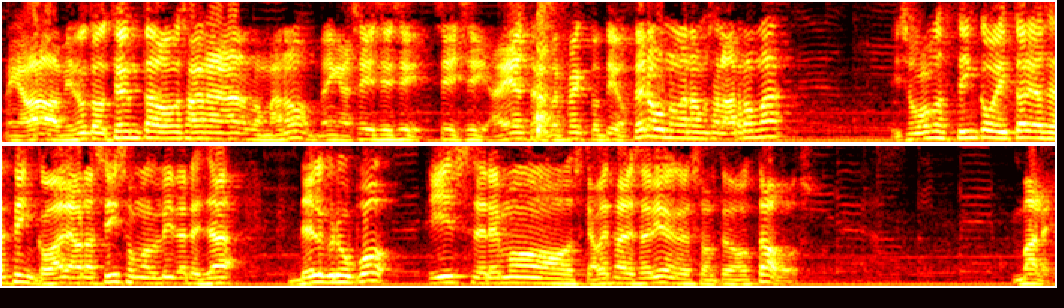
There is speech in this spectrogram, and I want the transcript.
Venga, va, minuto 80, vamos a ganar a la Roma, ¿no? Venga, sí, sí, sí, sí, sí, ahí está, perfecto, tío. 0-1 ganamos a la Roma y sumamos 5 victorias de 5, ¿vale? Ahora sí, somos líderes ya del grupo y seremos cabeza de serie en el sorteo de octavos. Vale.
